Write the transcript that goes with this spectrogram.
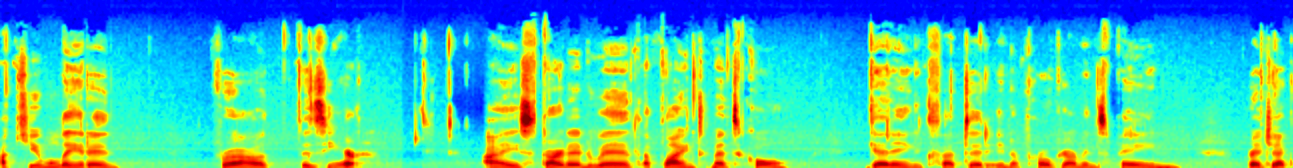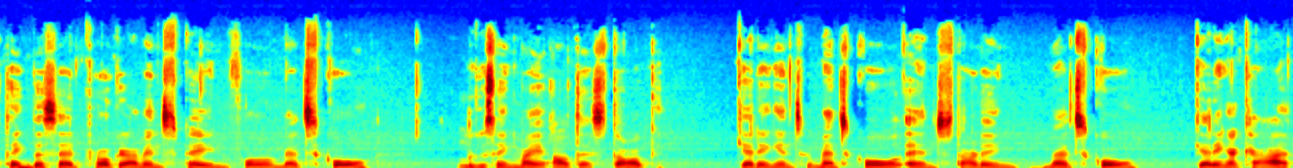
accumulated throughout this year. I started with applying to med school, getting accepted in a program in Spain, rejecting the said program in Spain for med school, losing my eldest dog, getting into med school and starting med school, getting a cat,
